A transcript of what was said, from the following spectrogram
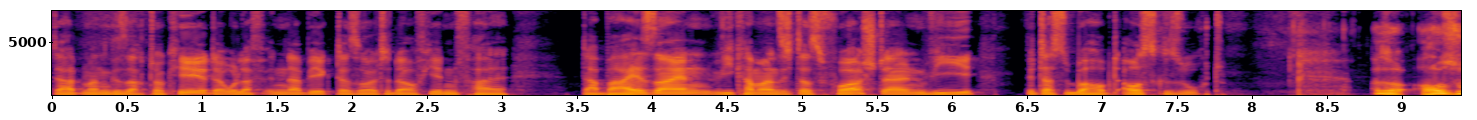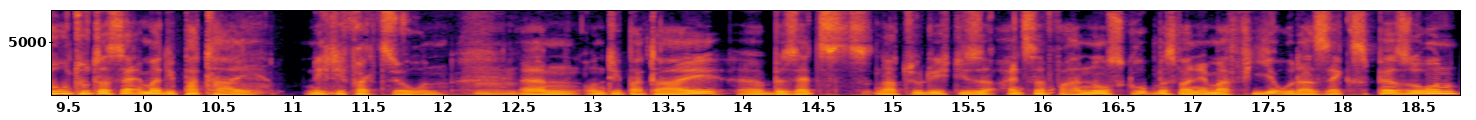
Da hat man gesagt, okay, der Olaf Inderbeek, der sollte da auf jeden Fall dabei sein. Wie kann man sich das vorstellen? Wie wird das überhaupt ausgesucht? Also aussuchen tut das ja immer die Partei nicht die Fraktion. Mhm. Ähm, und die Partei äh, besetzt natürlich diese einzelnen Verhandlungsgruppen, es waren ja immer vier oder sechs Personen,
